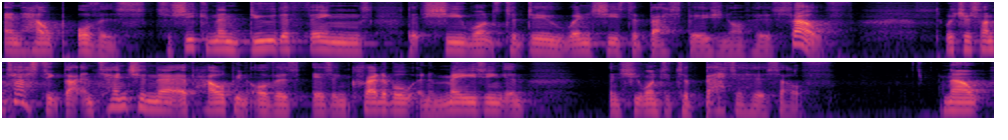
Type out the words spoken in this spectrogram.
and help others. So she can then do the things that she wants to do when she's the best version of herself. Which was fantastic. That intention there of helping others is incredible and amazing and and she wanted to better herself. Now,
